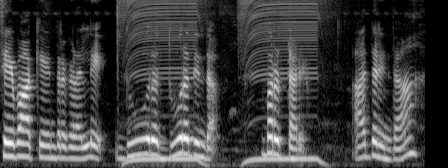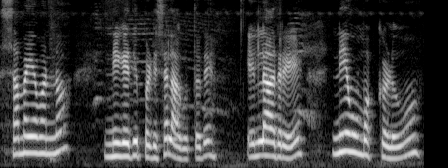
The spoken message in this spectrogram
ಸೇವಾ ಕೇಂದ್ರಗಳಲ್ಲಿ ದೂರ ದೂರದಿಂದ ಬರುತ್ತಾರೆ. ಆದ್ದರಿಂದ ಸಮಯವನ್ನು ನಿಗದಿಪಡಿಸಲಾಗುತ್ತದೆ. ಇಲ್ಲಾದರೆ ನೀವು ಮಕ್ಕಳು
